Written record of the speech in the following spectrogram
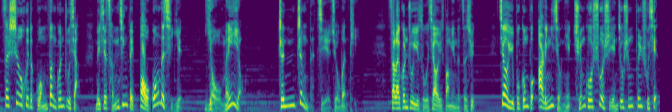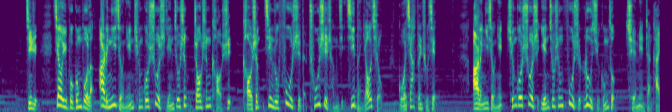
在社会的广泛关注下，那些曾经被曝光的企业有没有真正的解决问题？再来关注一组教育方面的资讯：教育部公布二零一九年全国硕士研究生分数线。近日，教育部公布了二零一九年全国硕士研究生招生考试考生进入复试的初试成绩基本要求国家分数线。二零一九年全国硕士研究生复试录取工作全面展开。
